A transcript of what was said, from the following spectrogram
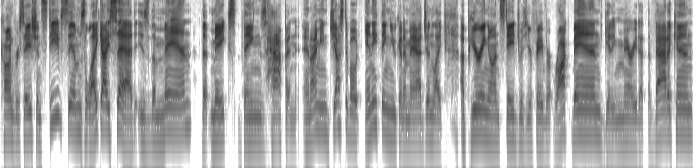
conversation. Steve Sims, like I said, is the man that makes things happen. And I mean, just about anything you can imagine, like appearing on stage with your favorite rock band, getting married at the Vatican,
